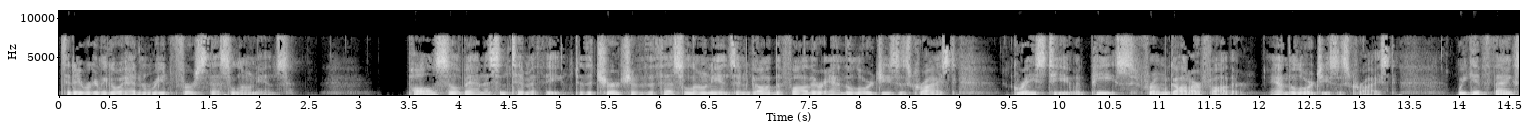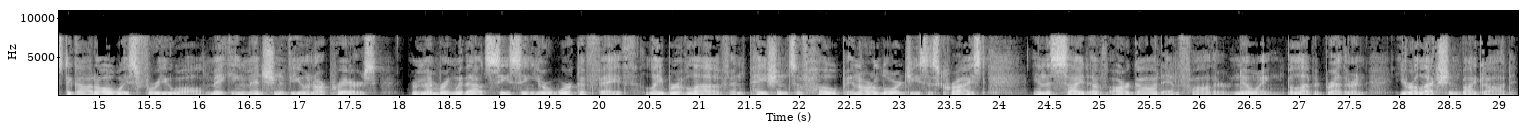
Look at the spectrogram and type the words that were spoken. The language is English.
Today we're going to go ahead and read 1 Thessalonians. Paul, Silvanus, and Timothy, to the church of the Thessalonians in God the Father and the Lord Jesus Christ, grace to you and peace from God our Father and the Lord Jesus Christ. We give thanks to God always for you all, making mention of you in our prayers, remembering without ceasing your work of faith, labor of love, and patience of hope in our Lord Jesus Christ, in the sight of our God and Father, knowing, beloved brethren, your election by God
